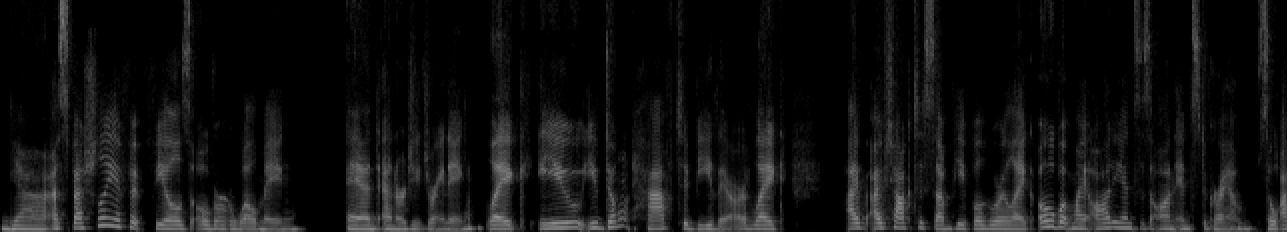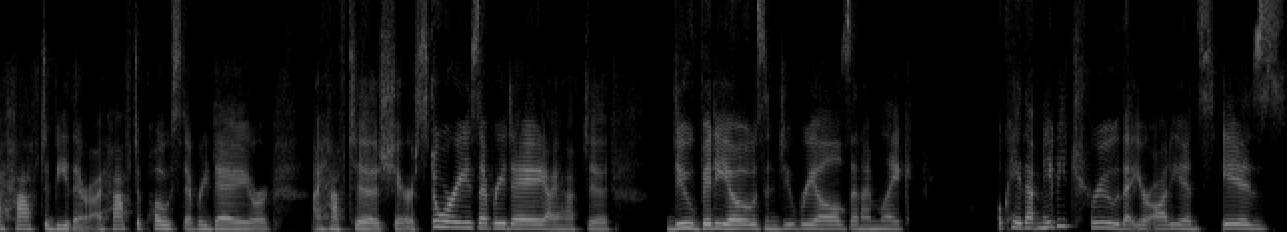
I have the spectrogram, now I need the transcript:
Yeah, especially if it feels overwhelming and energy draining. Like you you don't have to be there. Like I've I've talked to some people who are like, "Oh, but my audience is on Instagram, so I have to be there. I have to post every day or I have to share stories every day. I have to do videos and do reels." And I'm like, "Okay, that may be true that your audience is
